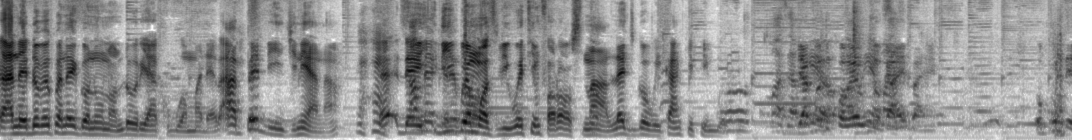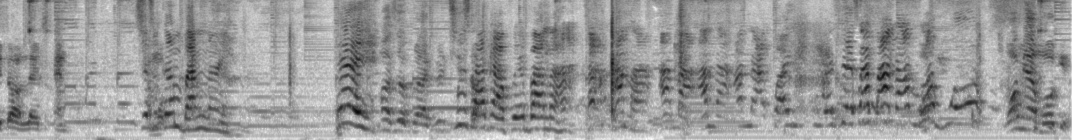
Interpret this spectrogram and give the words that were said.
a na-edobekwana ego n'ụlọ ndị ori akụgbuo mmadụ ebe I paid the engineer now. Eh, the, the Igwe must be waiting for us now. Let's go. We can't keep him waiting. We are going for where we are going. Open the door. Let's enter. Chefuka mba nna anyị. Oge.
